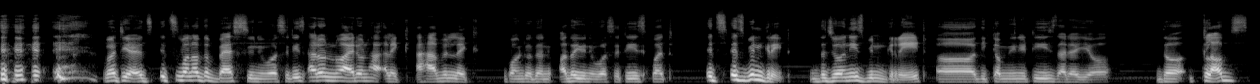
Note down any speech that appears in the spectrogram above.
but yeah it's it's one of the best universities i don't know i don't ha- like i haven't like gone to the other universities but it's it's been great the journey's been great uh, the communities that are here the clubs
